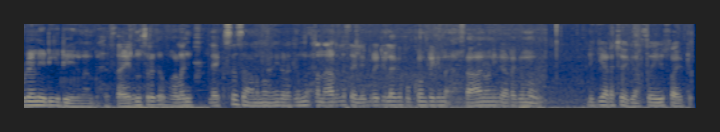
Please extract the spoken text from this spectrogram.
ഇവിടെയാണ് ഇടി കിട്ടിയിരിക്കുന്നത്. സൈലൻസറൊക്കെ വളഞ്ഞ് ലെക്സസ് ആണെന്ന് തോന്നി കിടക്കുന്ന നാട്ടിലെ സെലിബ്രിറ്റികളൊക്കെ പൊക്കോണ്ടിരിക്കുന്ന സാധനമാണ് ഈ കിടക്കുന്നത്. ഇടുക്കി അടച്ചു വയ്ക്കാം സേഫായിട്ട്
